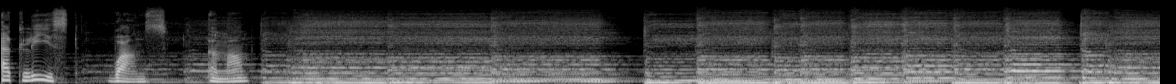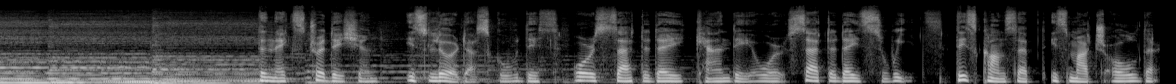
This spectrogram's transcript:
at least once a month. The next tradition is lördagsgodis or Saturday candy or Saturday sweets. This concept is much older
